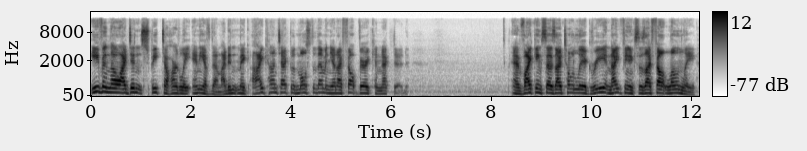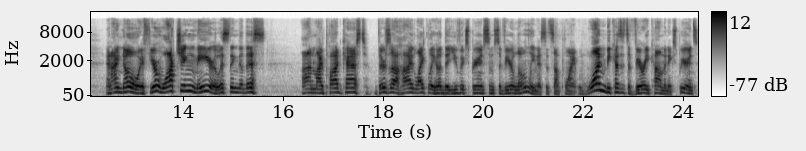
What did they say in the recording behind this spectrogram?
even though I didn't speak to hardly any of them. I didn't make eye contact with most of them, and yet I felt very connected. And Viking says, I totally agree. And Night Phoenix says, I felt lonely. And I know if you're watching me or listening to this, on my podcast, there's a high likelihood that you've experienced some severe loneliness at some point. One, because it's a very common experience.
